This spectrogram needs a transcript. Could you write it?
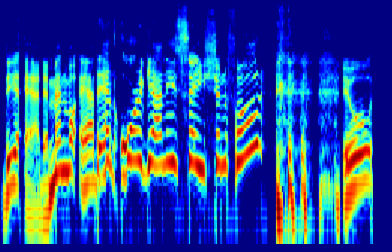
Det är det. Men vad är det en organisation för? jo,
